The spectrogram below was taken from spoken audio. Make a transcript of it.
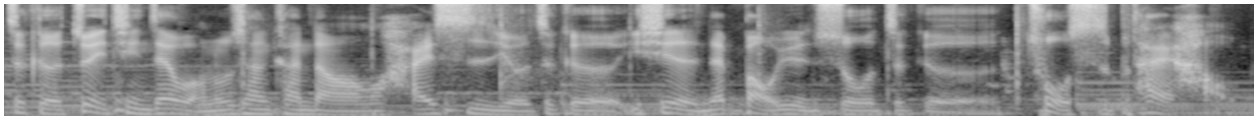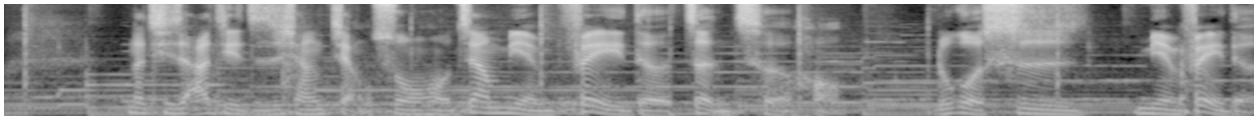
这个最近在网络上看到，还是有这个一些人在抱怨说这个措施不太好。那其实阿杰只是想讲说，哈，这样免费的政策，哈，如果是免费的，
